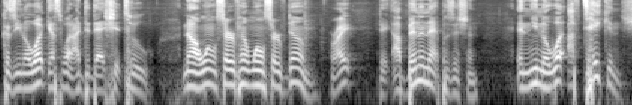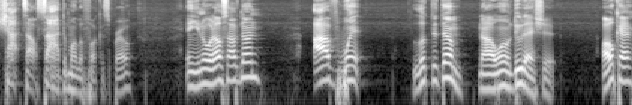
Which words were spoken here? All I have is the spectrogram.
Because you know what? Guess what? I did that shit too. No, we don't serve him, we don't serve them, right? They, I've been in that position. And you know what? I've taken shots outside the motherfuckers, bro. And you know what else I've done? I've went, looked at them. No, I won't do that shit. Okay.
